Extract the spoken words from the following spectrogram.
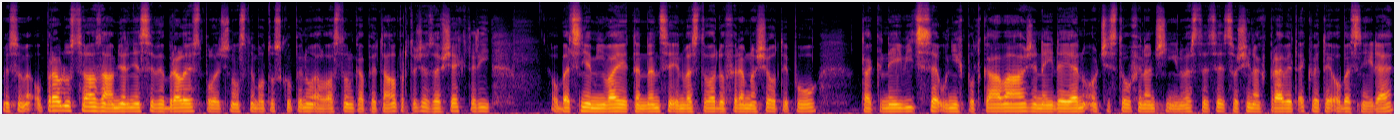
My jsme opravdu zcela záměrně si vybrali společnost nebo tu skupinu Elvaston Capital, protože ze všech, kteří obecně mývají tendenci investovat do firm našeho typu, tak nejvíc se u nich potkává, že nejde jen o čistou finanční investici, což jinak v private equity obecně jde.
